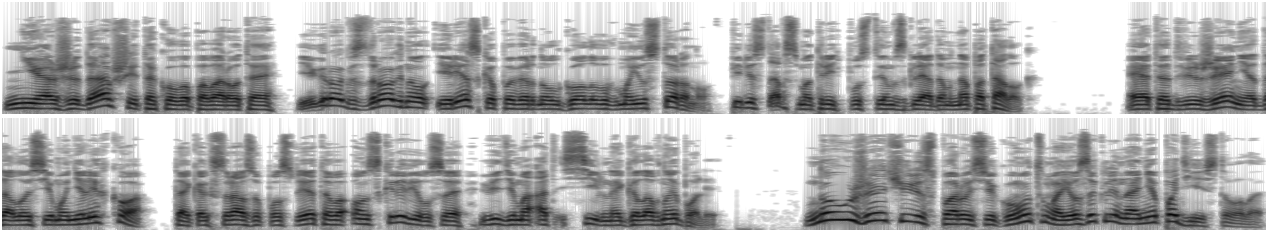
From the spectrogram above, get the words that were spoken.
Не ожидавший такого поворота, игрок вздрогнул и резко повернул голову в мою сторону, перестав смотреть пустым взглядом на потолок. Это движение далось ему нелегко, так как сразу после этого он скривился, видимо, от сильной головной боли. Но уже через пару секунд мое заклинание подействовало,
